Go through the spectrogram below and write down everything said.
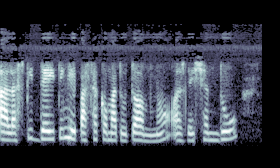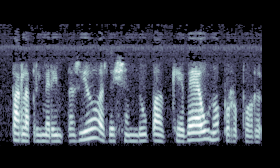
a l'espeed dating li passa com a tothom, no? es deixen dur per la primera impressió, es deixen dur pel que veu, no? per, per,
